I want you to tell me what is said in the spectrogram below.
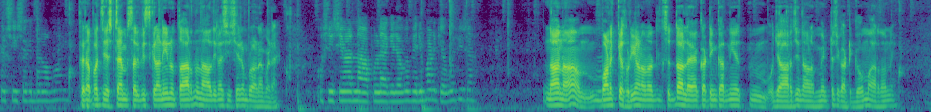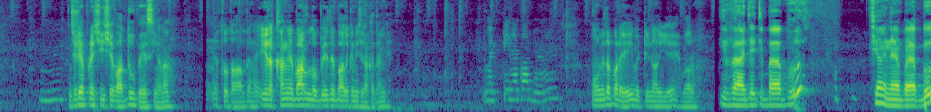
ਫਿਰ ਸ਼ੀਸ਼ੇ ਕਿੱਦਾਂ ਲਾਵਾਂਗੇ? ਫਿਰ ਆਪਾਂ ਜਿਸ ਟਾਈਮ ਸਰਵਿਸ ਕਰਾਣੀ ਇਹਨੂੰ ਉਤਾਰਨ ਨਾਲ ਦੀ ਨਾਲ ਸ਼ੀਸ਼ੇ ਨੂੰ ਬੁਲਾਉਣਾ ਪੈਣਾ ਹੈ। ਉਹ ਸ਼ੀਸ਼ੇ ਵਾਲਾ ਨਾਪ ਲੈ ਕੇ ਜਾਓਗੇ ਫਿਰ ਹੀ ਬਣ ਕੇ ਆਊਗਾ ਸ਼ੀਸ਼ਾ? ਨਾ ਨਾ ਬਣ ਕੇ ਥੋੜੀ ਆਣਾ ਉਹਨਾਂ ਸਿੱਧਾ ਲੈ ਕਟਿੰਗ ਕਰਨੀ ਹੈ ਮ, ਔਜ਼ਾਰ ਜੇ ਨਾਲ ਮਿੰਟ ਚ ਕੱਟ ਕੇ ਉਹ ਮਾਰਦਾ ਉਹਨੇ। ਜਿਹੜੇ ਆਪਣੇ ਸ਼ੀਸ਼ੇ ਵਾਧੂ ਪਏ ਸੀ ਹਨਾ ਇਹ ਤੋਂ ਉਤਾਰ ਦੇਣਾ ਇਹ ਰੱਖਾਂਗੇ ਬਾਹਰ ਲੋਬੇ ਦੇ ਬਾਲਕਨੀ ਚ ਰੱਖ ਦਾਂਗੇ। ਨਾਲ ਭਰ ਦੇਣਾ ਹੈ। ਹੁਣ ਵੀ ਤਾਂ ਭਰੇ ਹੀ ਮਿੱਟੀ ਨਾਲ ਹੀ ਇਹ ਬਾਹਰੋਂ। ਇਵਾਜਤ ਬਾਬੂ। ਚੋਨਾ ਬਾਬੂ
